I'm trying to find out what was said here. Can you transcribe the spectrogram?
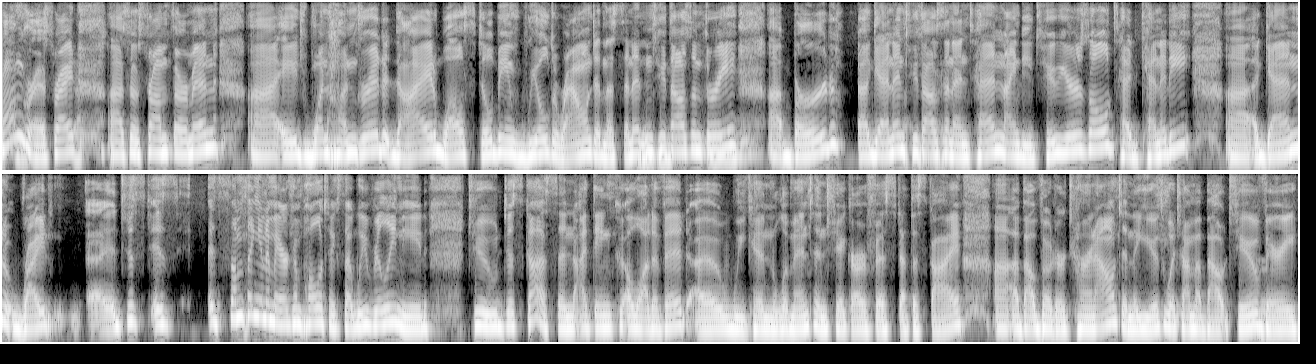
Congress, right? Uh, so Strom Thurmond, uh, age 100, died while still being wheeled around in the Senate in 2003. Uh, Byrd, again in 2010, 92 years old. Ted Kennedy, uh, again, right? Uh, it just is it's something in American politics that we really need to discuss. And I think a lot of it, uh, we can lament and shake our fist at the sky uh, about voter turnout and the youth, which I'm about to very,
